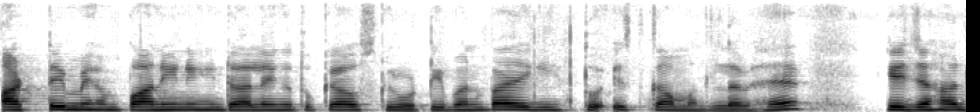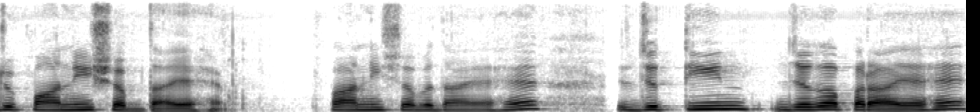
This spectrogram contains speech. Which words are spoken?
आटे में हम पानी नहीं डालेंगे तो क्या उसकी रोटी बन पाएगी? तो इसका मतलब है कि जहाँ जो पानी शब्द आया है, पानी शब्द आया है, जो तीन जगह पर आया है,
